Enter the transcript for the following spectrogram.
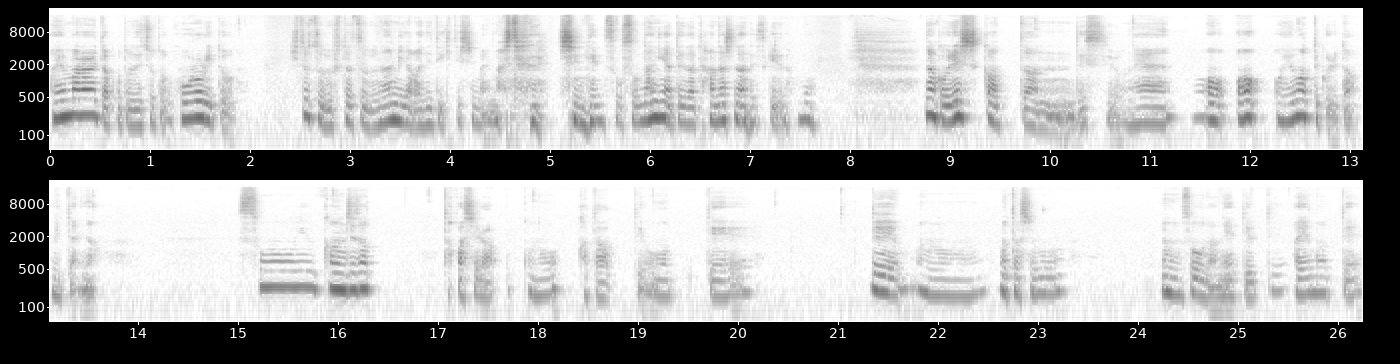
謝られたことでちょっとほろりと一粒二粒涙が出てきてしまいましてね。新年早々何やってんだって話なんですけれども。なんか嬉しかったんですよね。ああ謝ってくれたみたいな。そういう感じだったかしらこの方って思って。であの私も「うんそうだね」って言って謝って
